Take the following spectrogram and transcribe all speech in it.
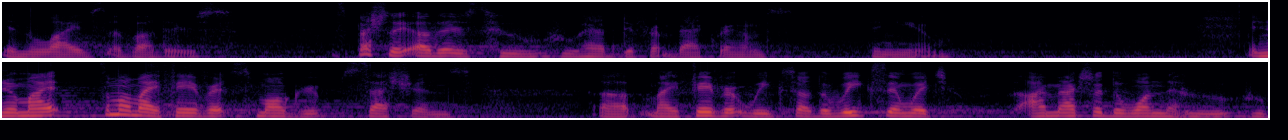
in the lives of others, especially others who, who have different backgrounds than you. And, you know, my, some of my favorite small group sessions, uh, my favorite weeks are the weeks in which I'm actually the one who, who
